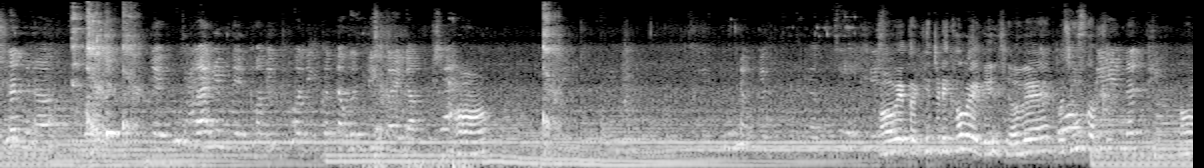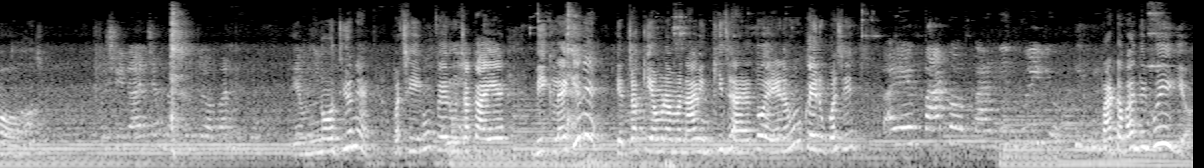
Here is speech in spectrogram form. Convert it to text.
છે ને લાગી. હવે તો ખીચડી ખવાઈ ગઈ છે. હવે પછી શું કરશું? એમ નો થયું ને? પછી શું કર્યું? ચકાએ બીક લાગી ને કે ચકી હમણાં મને આવીને ખીજાય તો એને શું કર્યું પછી? પાટો બાંધી સુઈ ગયો. પાટો ભૂઈ ગયો.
